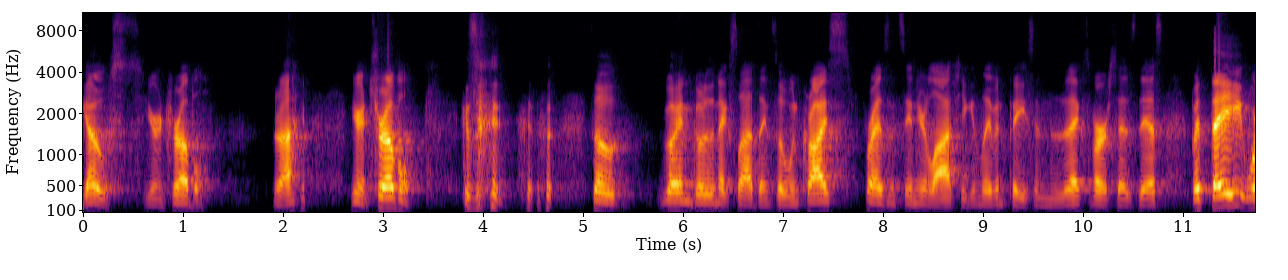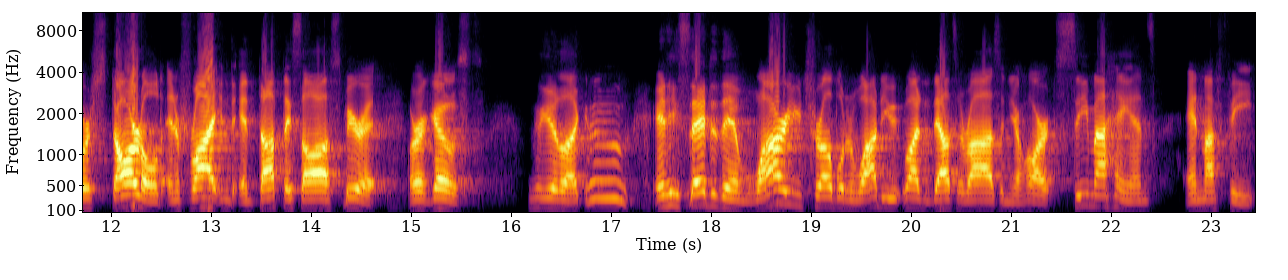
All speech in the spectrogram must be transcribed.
ghosts, you're in trouble, right? You're in trouble. Because so go ahead and go to the next slide thing. So when Christ's presence in your life, you can live in peace. And the next verse says this: But they were startled and frightened and thought they saw a spirit or a ghost. You're like, ooh. And he said to them, Why are you troubled and why do you why do doubts arise in your heart? See my hands and my feet.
